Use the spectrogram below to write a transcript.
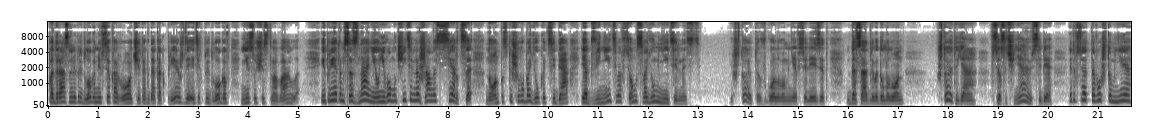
под разными предлогами все короче, тогда как прежде этих предлогов не существовало. И при этом сознание у него мучительно сжалось сердце, но он поспешил убаюкать себя и обвинить во всем свою мнительность. И что это в голову мне все лезет, досадливо думал он. Что это я все сочиняю себе? Это все от того, что мне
